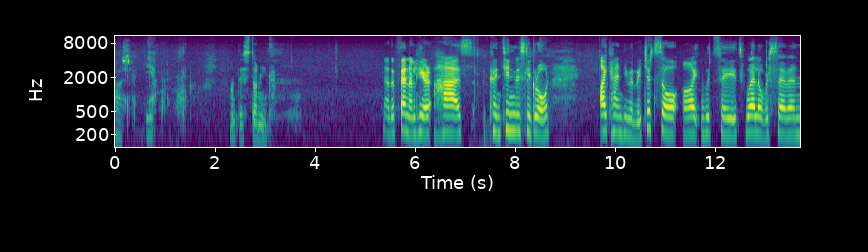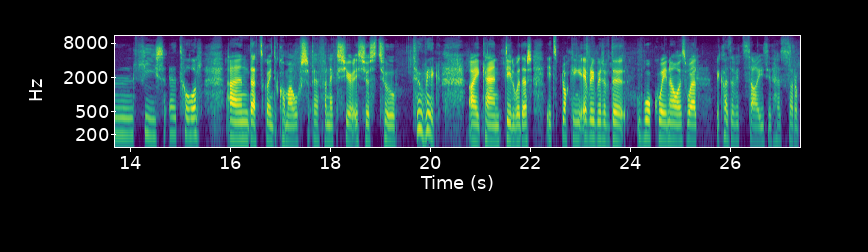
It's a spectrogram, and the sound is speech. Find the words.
But yeah, aren't they stunning? Now the fennel here has continuously grown. I can't even reach it, so I would say it's well over seven feet uh, tall, and that's going to come out uh, for next year. It's just too too big. I can't deal with it. It's blocking every bit of the walkway now as well because of its size. It has sort of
